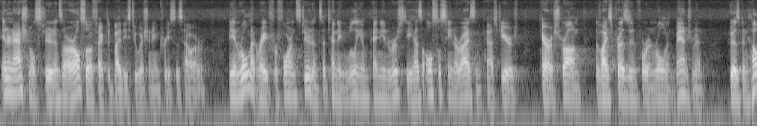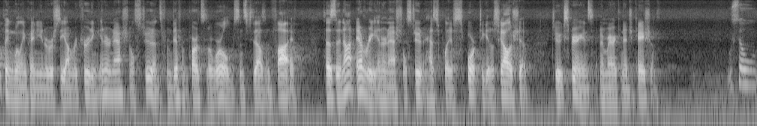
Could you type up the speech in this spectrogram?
International students are also affected by these tuition increases, however. The enrollment rate for foreign students attending William Penn University has also seen a rise in the past years. Kara Strong, the Vice President for Enrollment Management, who has been helping William Penn University on recruiting international students from different parts of the world since 2005, says that not every international student has to play a sport to get a scholarship to experience an American education. So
